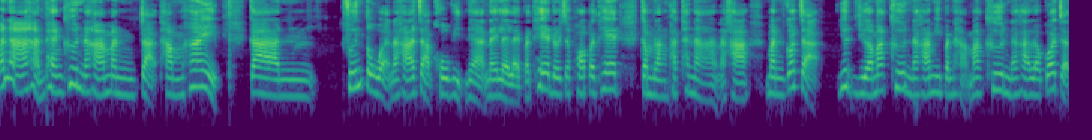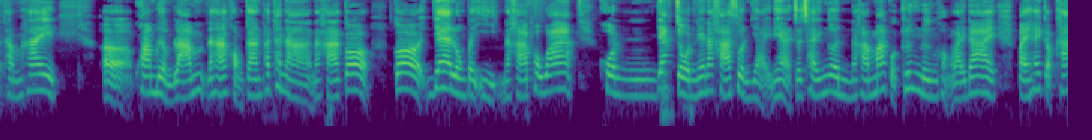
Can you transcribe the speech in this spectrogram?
ปัญหาอาหารแพงขึ้นนะคะ มันจะทำให้การฟื้นตัวนะคะจากโควิดเนี่ยในหลาย ๆ ประเทศโดยเฉพาะประเทศกำลังพัฒนานะคะ มันก็จะยืดเยื้อมากขึ้นนะคะ มีปัญหามากขึ้นนะคะแล้วก็จะทำให้ความเหลื่อมล้ำนะคะของการพัฒนานะคะ ก็ก็แย่ลงไปอีกนะคะ เพราะว่า คนยากจนเนี่ยนะคะ ส่วนใหญ่เนี่ยจะใช้เงินนะคะมากกว่าครึ่งหนึ่งของรายได้ไปให้กับค่า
